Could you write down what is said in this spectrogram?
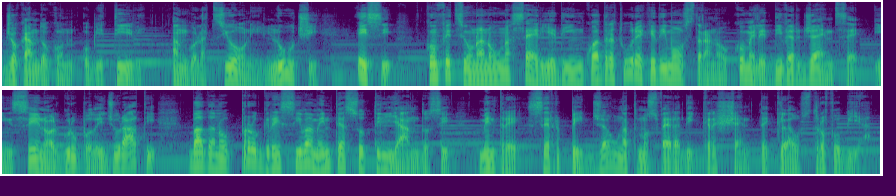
giocando con obiettivi, angolazioni, luci. Essi confezionano una serie di inquadrature che dimostrano come le divergenze in seno al gruppo dei giurati vadano progressivamente assottigliandosi, mentre serpeggia un'atmosfera di crescente claustrofobia.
